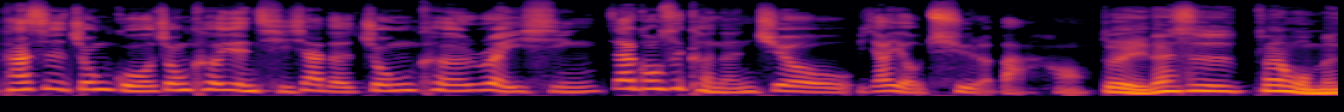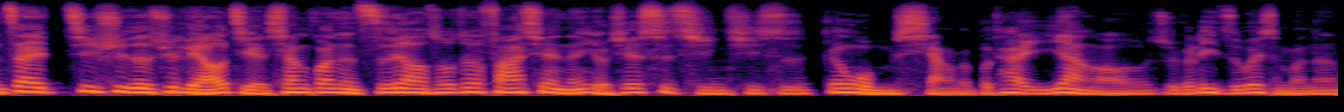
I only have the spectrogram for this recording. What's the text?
他是中国中科院旗下的中科瑞星，这家公司可能就比较有趣了吧？哈，对。但是在我们在继续的去了解相关的资料的时候，就发现呢，有些事情其实跟我们想的不太一样哦。举个例子，为什么呢？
